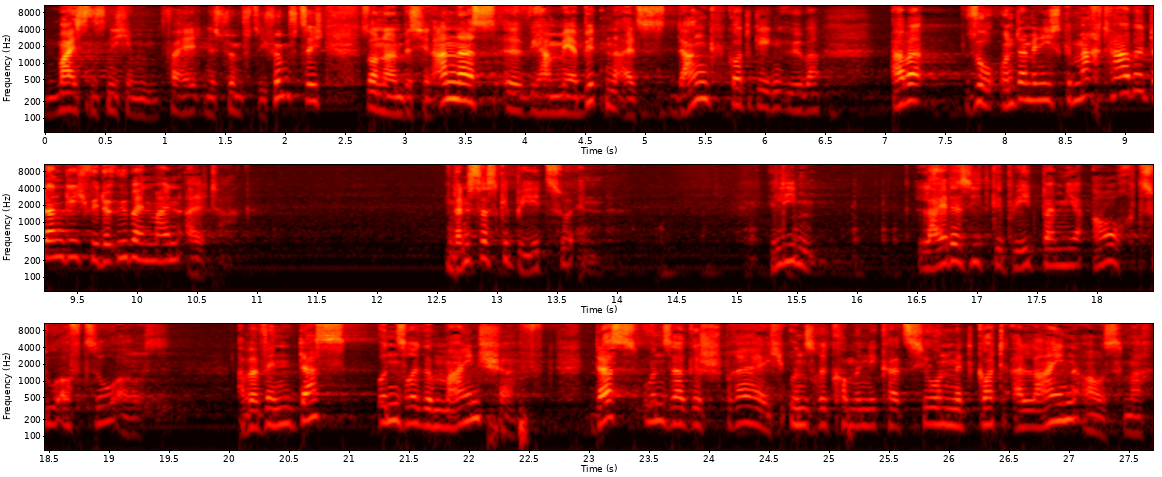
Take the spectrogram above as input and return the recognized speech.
meistens nicht im Verhältnis 50-50, sondern ein bisschen anders. Äh, wir haben mehr Bitten als Dank Gott gegenüber. Aber so, und dann, wenn ich es gemacht habe, dann gehe ich wieder über in meinen Alltag. Und dann ist das Gebet zu Ende. Ihr Lieben, leider sieht Gebet bei mir auch zu oft so aus. Aber wenn das unsere Gemeinschaft, das unser Gespräch, unsere Kommunikation mit Gott allein ausmacht,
